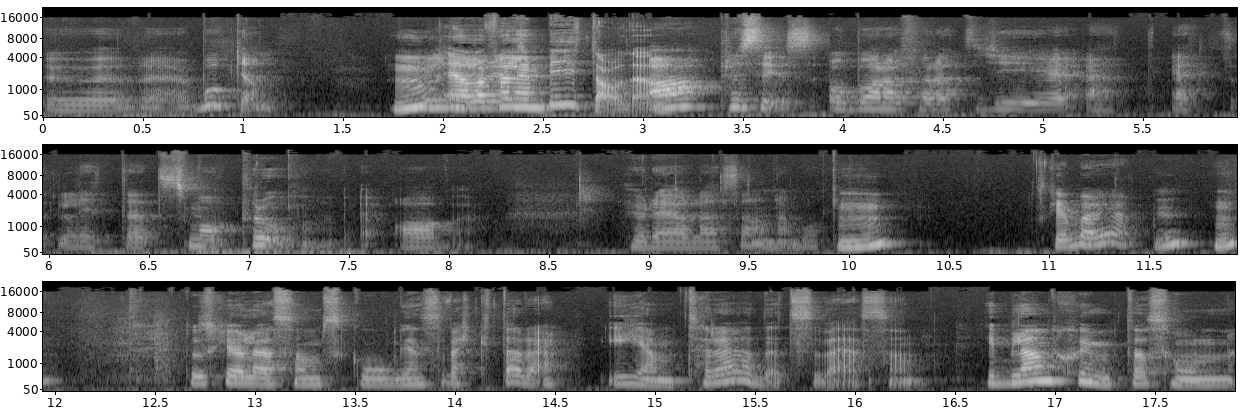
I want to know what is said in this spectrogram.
ur eh, boken. Mm, I alla fall en bit av den. Ja, precis. Och bara för att ge ett, ett litet smakprov av hur det är att läsa den här boken. Mm. Ska jag börja? Mm. Då ska jag läsa om skogens väktare, enträdets väsen. Ibland skymtas hon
